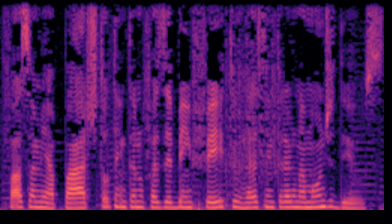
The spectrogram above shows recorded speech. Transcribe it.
Faço a minha parte, estou tentando fazer bem feito, o resto entrego na mão de Deus.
